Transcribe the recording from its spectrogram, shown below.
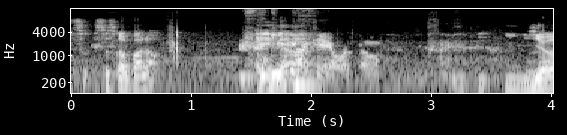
ce, ce sera pas long. Et là, Ok, on va savoir. il y a,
